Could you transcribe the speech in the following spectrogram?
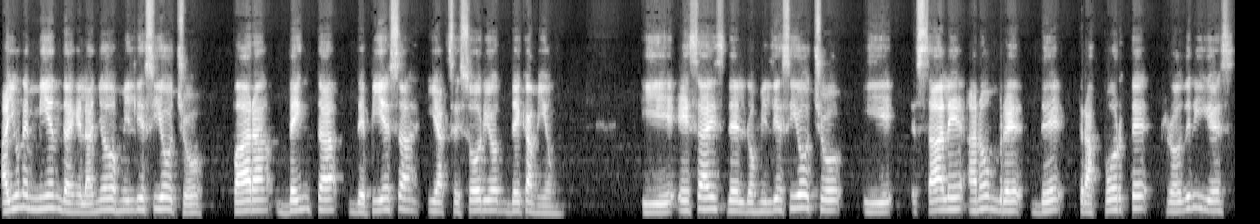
hay una enmienda en el año 2018 para venta de piezas y accesorios de camión. Y esa es del 2018 y sale a nombre de Transporte Rodríguez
